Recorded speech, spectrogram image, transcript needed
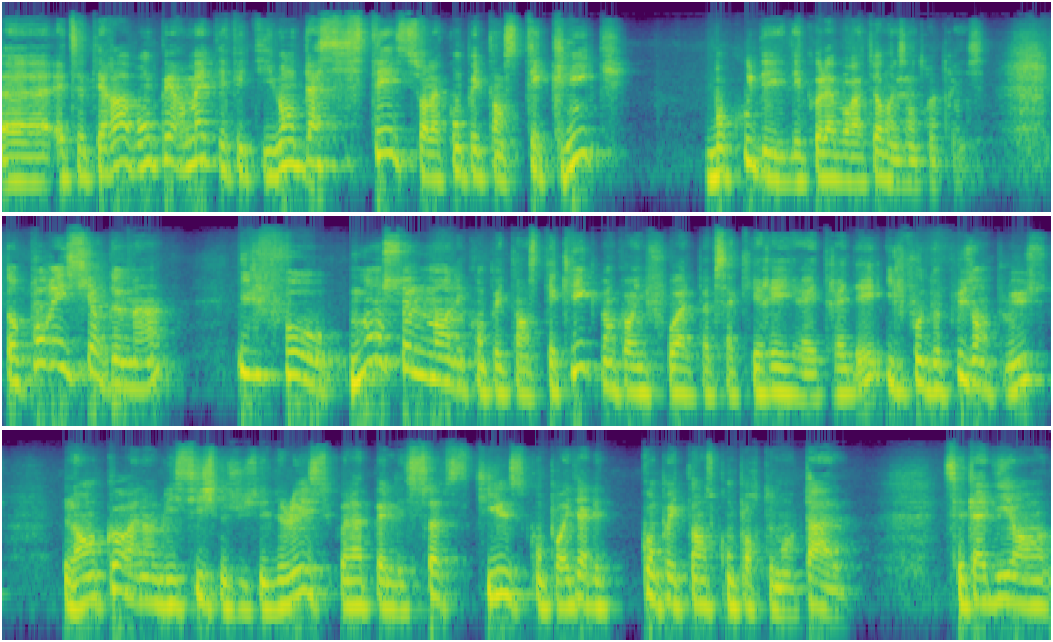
euh, etc., vont permettre effectivement d'assister sur la compétence technique beaucoup des, des collaborateurs dans les entreprises. Donc pour réussir demain, il faut non seulement les compétences techniques, mais encore une fois, elles peuvent s'acquérir et être aidées, il faut de plus en plus Là encore, un anglicisme, je suis désolé, ce qu'on appelle les soft skills, qu'on pourrait dire les compétences comportementales. C'est-à-dire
